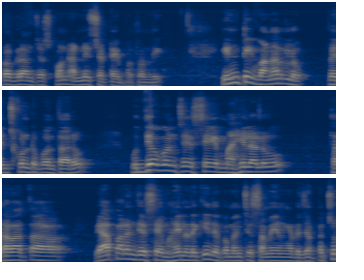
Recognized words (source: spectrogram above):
ప్రోగ్రామ్ చేసుకోండి అన్నీ సెట్ అయిపోతుంది. ఇంటి వనరులు పెంచుకుంటూ పోతారు. ఉద్యోగం చేసే మహిళలు తర్వాత వ్యాపారం చేసే మహిళలకి ఇది ఒక మంచి సమయం కూడా చెప్పచ్చు.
